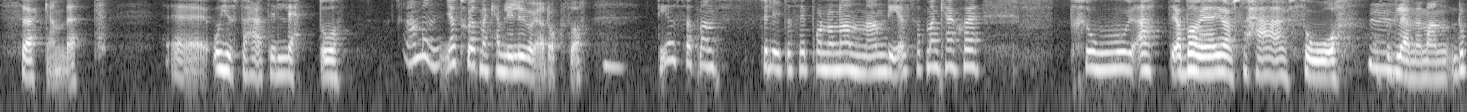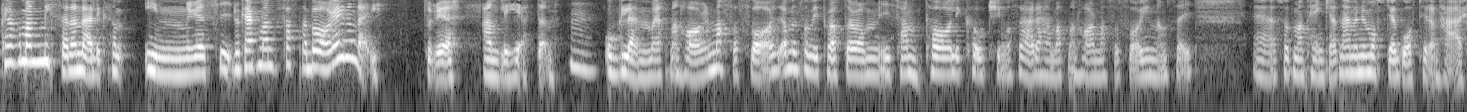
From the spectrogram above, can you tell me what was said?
sökandet. Eh, och just det här att det är lätt att, ja men jag tror att man kan bli lurad också. Mm. Dels att man förlitar sig på någon annan, dels att man kanske tror att jag bara jag gör så här så mm. och så glömmer man. Då kanske man missar den där liksom inre sidan. Då kanske man fastnar bara i den där yttre andligheten. Mm. Och glömmer att man har en massa svar. Ja, men som vi pratar om i samtal, i coaching och så här. Det här med att man har en massa svar inom sig. Eh, så att man tänker att nej men nu måste jag gå till den här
